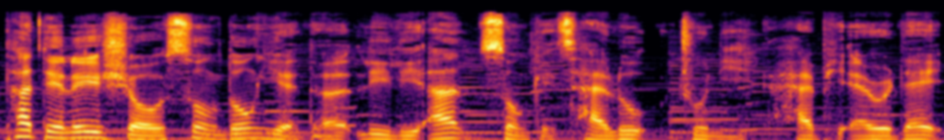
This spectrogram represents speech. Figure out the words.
他点了一首宋冬野的《莉莉安》送给蔡璐，祝你 Happy Every Day。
